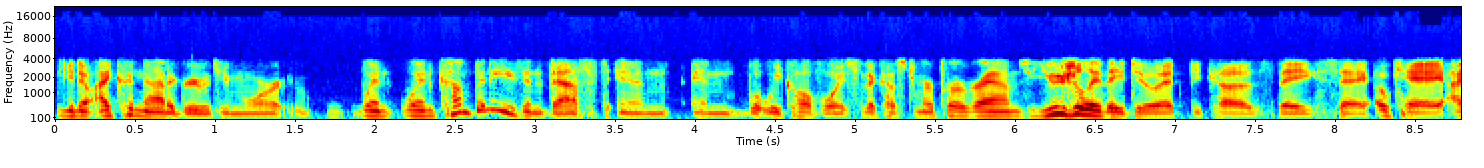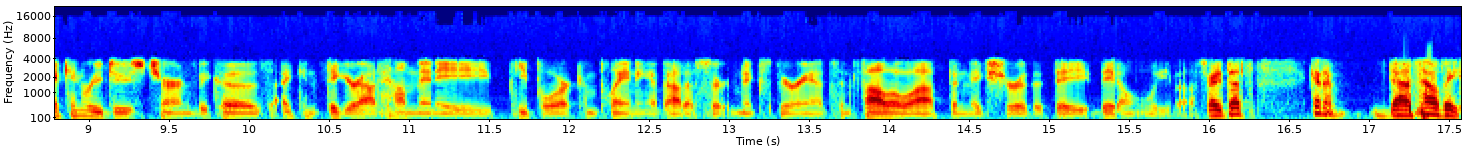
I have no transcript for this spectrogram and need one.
You know, I could not agree with you more. When when companies invest in in what we call voice of the customer programs, usually they do it because they say, okay, I can reduce churn because I can figure out how many people are complaining about a certain experience and follow up and make sure that they they don't leave us. Right? That's kind of that's how they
